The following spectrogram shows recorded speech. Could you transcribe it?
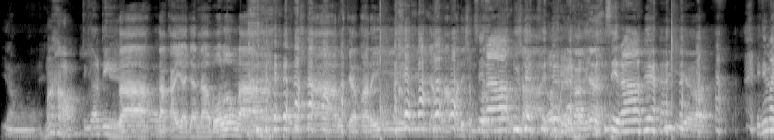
yang Hmm. mahal. tinggal di Enggak, enggak kayak janda bolong lah. Harusnya harus tiap hari jam berapa disemprot Siram. enggak usah. Itu pegangnya. siramnya Iya. ini mah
